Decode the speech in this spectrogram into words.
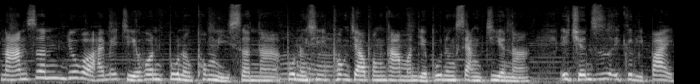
男生如果还没结婚，不能碰女生呐、啊，不能去碰交碰他们，也不能相见呐、啊。以前是一个礼拜，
